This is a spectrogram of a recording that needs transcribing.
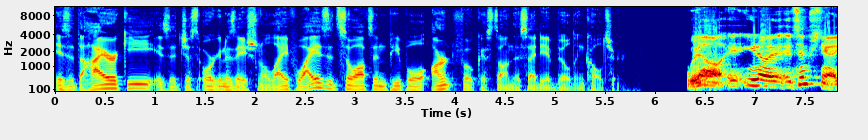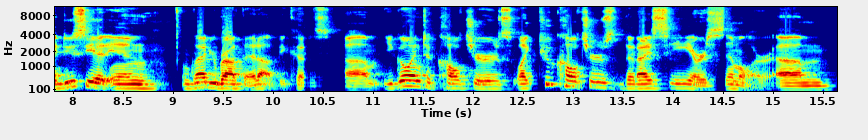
is it the hierarchy? Is it just organizational life? Why is it so often people aren't focused on this idea of building culture? Well, you know, it's interesting. I do see it in I'm glad you brought that up because um, you go into cultures, like two cultures that I see are similar. Um,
